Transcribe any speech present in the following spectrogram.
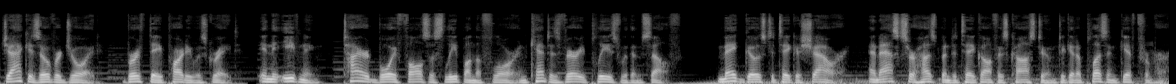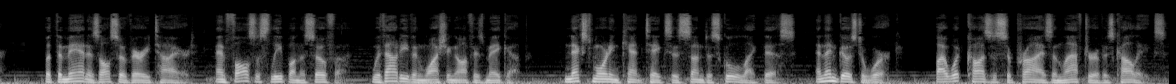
Jack is overjoyed, birthday party was great. In the evening, tired boy falls asleep on the floor and Kent is very pleased with himself. Meg goes to take a shower, and asks her husband to take off his costume to get a pleasant gift from her. But the man is also very tired, and falls asleep on the sofa, without even washing off his makeup. Next morning Kent takes his son to school like this, and then goes to work. By what causes surprise and laughter of his colleagues.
